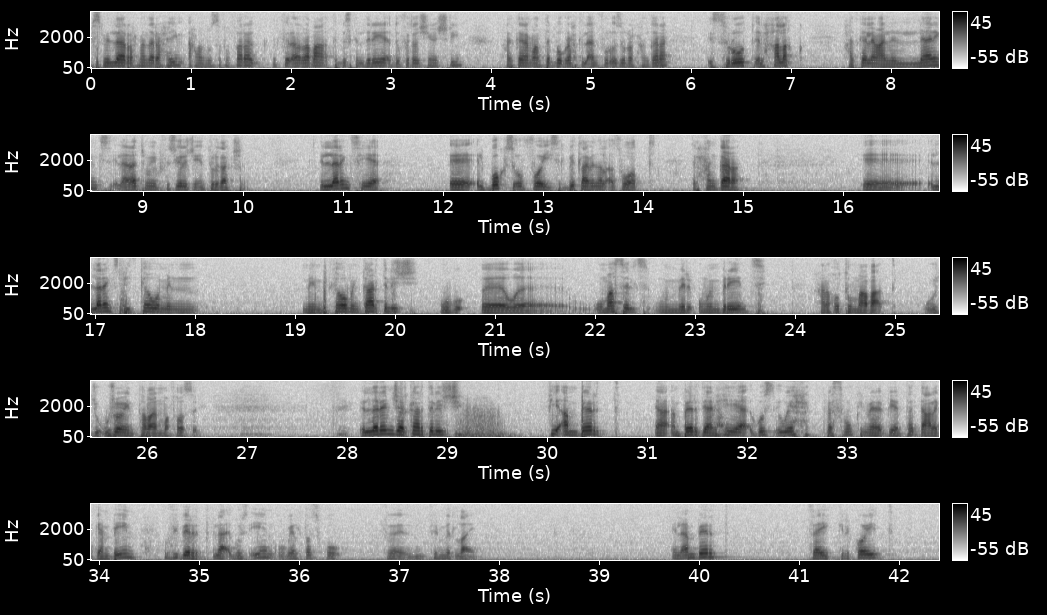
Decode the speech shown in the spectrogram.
بسم الله الرحمن الرحيم. أحمد مصطفى فرج الفرقة الرابعة طب اسكندرية دفعه 2020 هتكلم عن طب وجراحة الأنف والأذن والحنجرة. ال throat الحلق. هتكلم عن ال larynx ال anatomy وال physiology introduction ال larynx هي ال box of voice اللي بيطلع منها الأصوات. الحنجرة. آه، ال larynx بيتكون من من بيتكون من cartilage و muscles و membranes هناخدهم مع بعض. و joint طبعا مفاصل. ال laryngeal cartilage في unpaired يعني unpaired يعني هي جزء واحد بس ممكن بيمتد على الجنبين وفي paired لا جزئين وبيلتصقوا في في ال midline ال unpaired زي الكريكويد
